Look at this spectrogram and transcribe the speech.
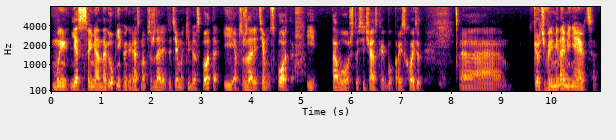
мы, я со своими одногруппниками, как раз мы обсуждали эту тему киберспорта и обсуждали тему спорта и того, что сейчас как бы происходит. э, Короче, времена меняются.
